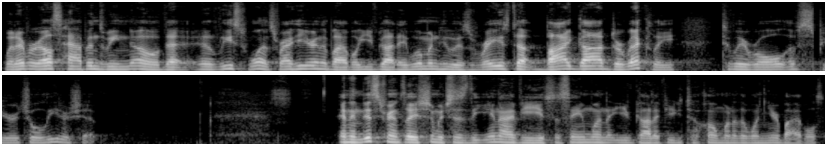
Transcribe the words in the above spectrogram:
Whatever else happens, we know that at least once, right here in the Bible, you've got a woman who is raised up by God directly to a role of spiritual leadership. And in this translation, which is the NIV, it's the same one that you've got if you took home one of the one year Bibles.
